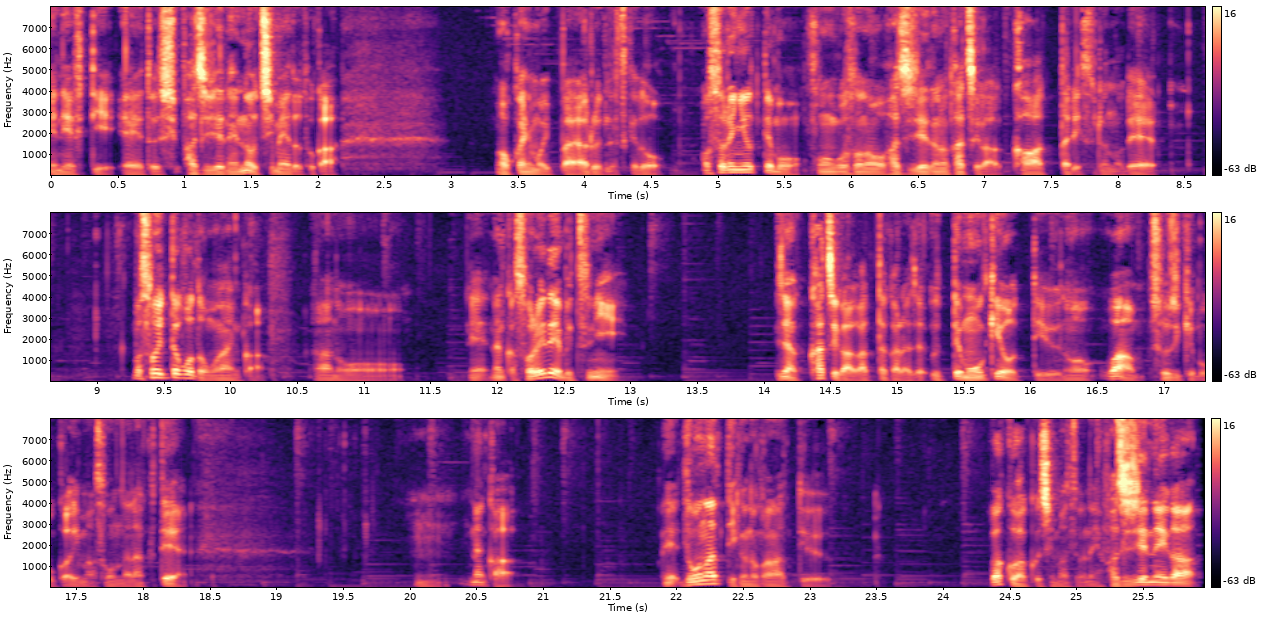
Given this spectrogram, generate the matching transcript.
NFT、えーと、ファジジェネの知名度とか、まあ、他にもいっぱいあるんですけどまあそれによっても今後そのファジジェネの価値が変わったりするので、まあ、そういったこともなんかあのねなんかそれで別にじゃあ価値が上がったからじゃあ売って儲けようっていうのは正直僕は今そんななくて、うん、なんか、ね、どうなっていくのかなっていうワクワクしますよね。ファジジェネが、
